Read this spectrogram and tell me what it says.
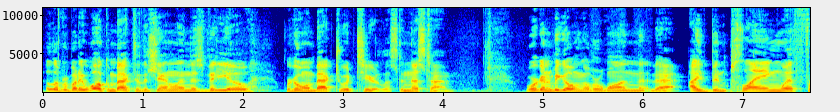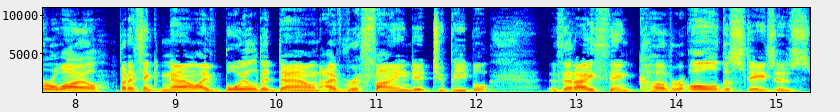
Hello everybody, welcome back to the channel. In this video, we're going back to a tier list, and this time, we're going to be going over one that I've been playing with for a while, but I think now I've boiled it down, I've refined it to people that I think cover all the stages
